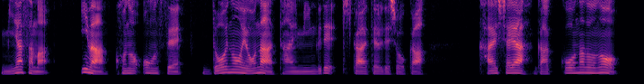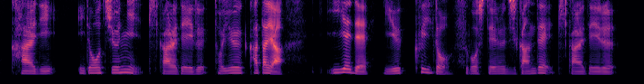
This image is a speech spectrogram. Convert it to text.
皆様今この音声どのようなタイミングで聞かれているでしょうか？会社や学校などの帰り移動中に聞かれているという方や家でゆっくりと過ごしている時間で聞かれている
